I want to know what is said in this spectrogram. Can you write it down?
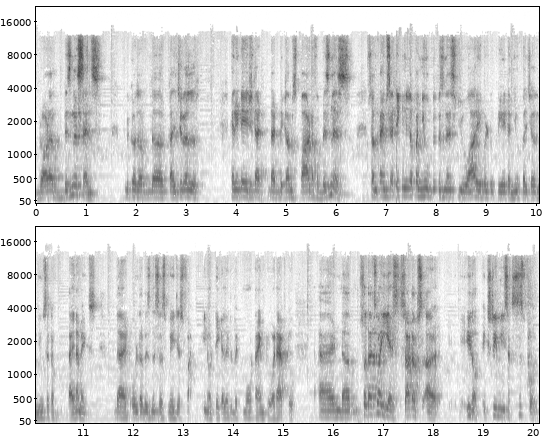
broader business sense, because of the cultural heritage that that becomes part of a business sometimes setting up a new business, you are able to create a new culture, a new set of dynamics that older businesses may just you know take a little bit more time to adapt to. And um, so that's why yes, startups are you know extremely successful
